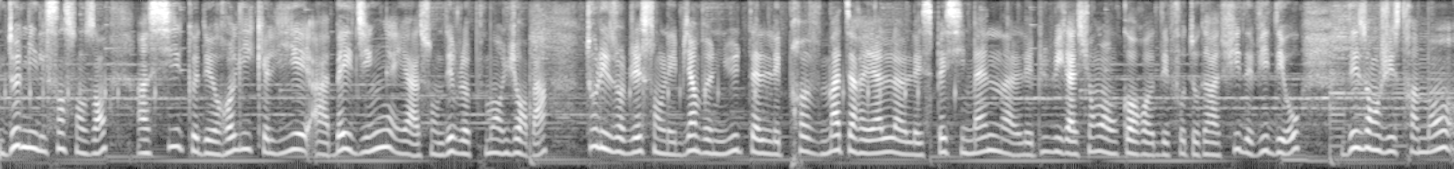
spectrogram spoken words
2500 ans, ainsi que des reliques liées à Beijing et à son développement urbain, tous les objets sont les bienvenus, tels les preuves matérielles, les spécimens, les publications, encore des photographies, des vidéos, des enregistrements,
